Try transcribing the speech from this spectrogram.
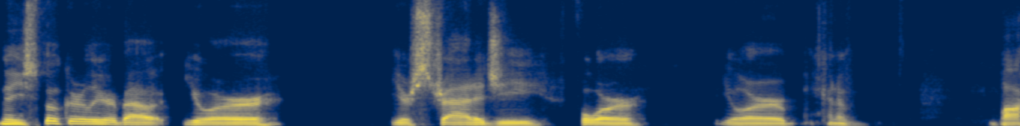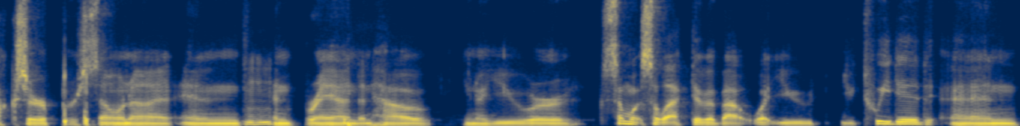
Now you spoke earlier about your your strategy for your kind of boxer persona and mm-hmm. and brand and how you know you were somewhat selective about what you you tweeted, and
